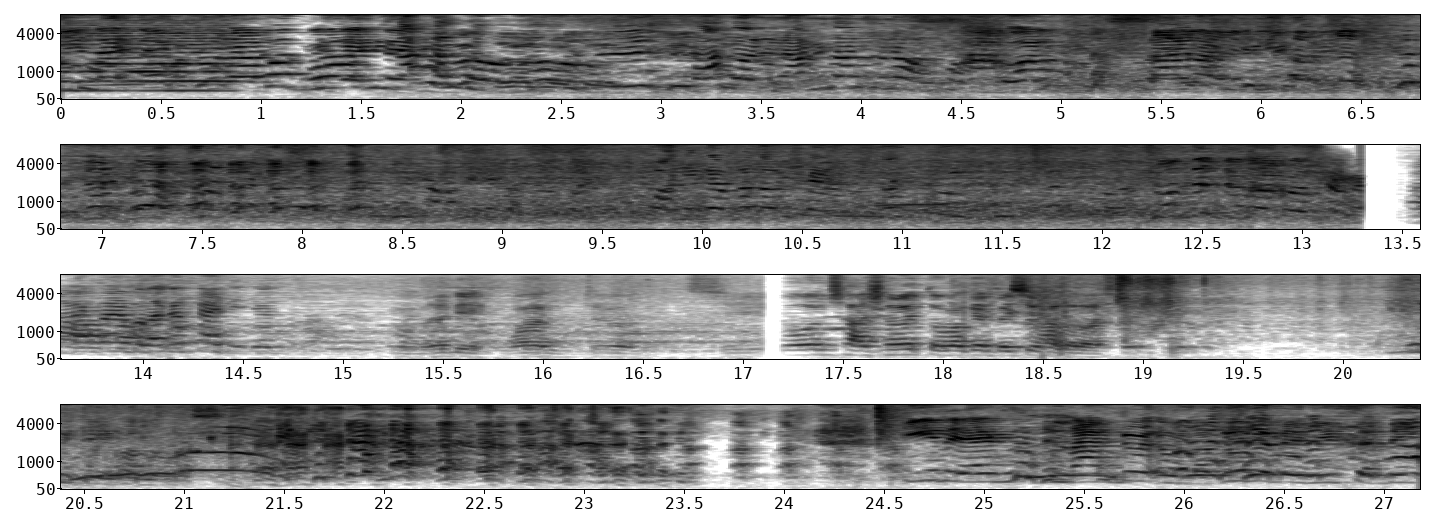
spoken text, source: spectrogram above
মিলাইতে ঘুরাবো, মিলাইতে ঘুরাবো। বল, চালাক। সুন্দর সুন্দর প্রশ্ন রেডি ওয়ান টু থ্রি কোন শাশুড়ি তোমাকে বেশি ভালোবাসে কি রে একজন নাক ডুবে বলো, দুজনে নিচ্ছে, ঠিক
